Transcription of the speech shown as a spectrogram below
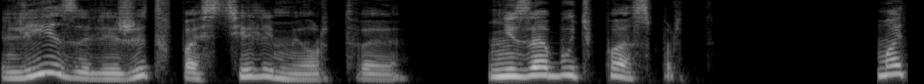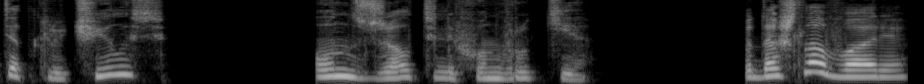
Лиза лежит в постели мертвая. Не забудь паспорт. Мать отключилась. Он сжал телефон в руке. Подошла Варя,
